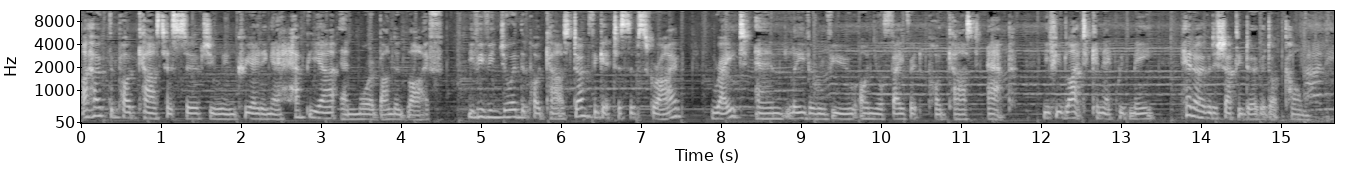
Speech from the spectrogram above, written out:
I hope the podcast has served you in creating a happier and more abundant life. If you've enjoyed the podcast, don't forget to subscribe, rate, and leave a review on your favourite podcast app. If you'd like to connect with me, head over to shaktidurga.com.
